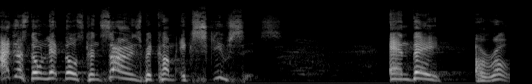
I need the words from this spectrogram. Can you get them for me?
I just don't let those concerns become excuses. And they arose.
